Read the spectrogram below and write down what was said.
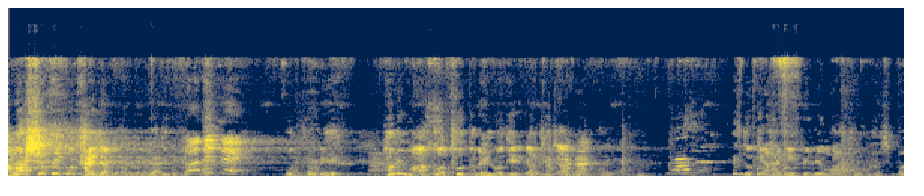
আমার সাথে কোথায় যাবে আমি মা কত দূরে নদীর ঘাটে যাব? তোকে হারিয়ে ফেলে মা কি ভাসবো?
